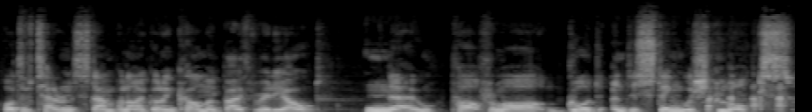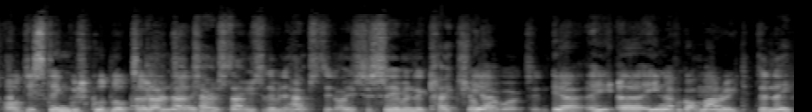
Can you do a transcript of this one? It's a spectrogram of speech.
What have Terence Stamp and I got in common? Both really old. No, apart from our good and distinguished looks, our distinguished good looks, I, I don't know. Terence Stamp used to live in Hampstead. I used to see him in the cake shop yeah, I worked in. Yeah, he, uh, he never got married. Didn't he?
